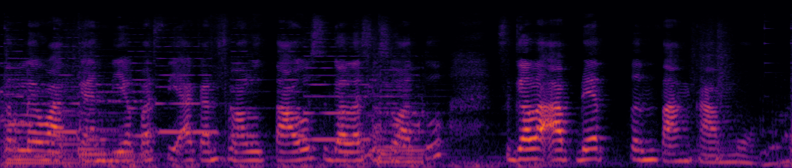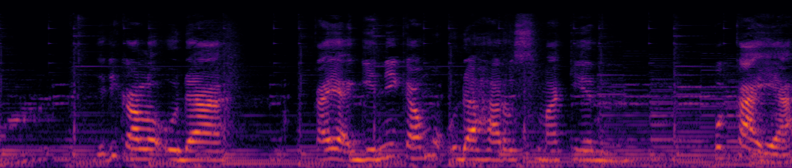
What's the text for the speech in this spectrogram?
terlewatkan. Dia pasti akan selalu tahu segala sesuatu segala update tentang kamu. Jadi kalau udah kayak gini kamu udah harus makin peka ya.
